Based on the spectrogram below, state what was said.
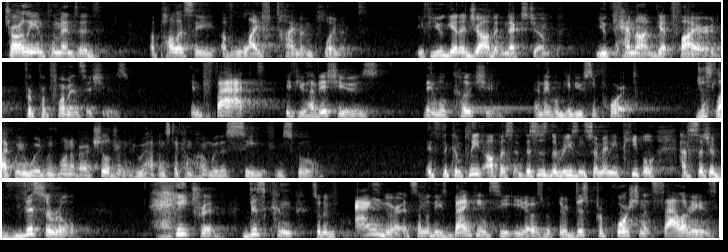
Charlie implemented a policy of lifetime employment. If you get a job at NextJump, you cannot get fired for performance issues. In fact, if you have issues, they will coach you and they will give you support, just like we would with one of our children who happens to come home with a C from school. It's the complete opposite. This is the reason so many people have such a visceral hatred, discon- sort of anger at some of these banking CEOs with their disproportionate salaries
